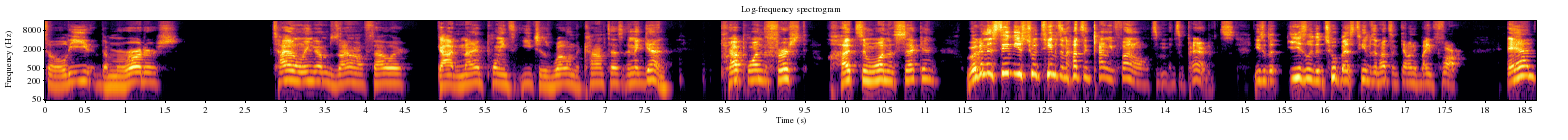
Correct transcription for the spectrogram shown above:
to lead the Marauders. Tyler Lingham, Zion Fowler got nine points each as well in the contest. And again, Prep won the first, Hudson won the second. We're gonna see these two teams in Hudson County final. It's, it's imperative. These are the easily the two best teams in Hudson County by far. And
